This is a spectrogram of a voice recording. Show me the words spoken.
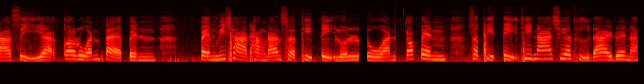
ราศีอะก็ล้วนแต่เป็นเป็นวิชาทางด้านสถิติล้วนๆก็เป็นสถิติที่น่าเชื่อถือได้ด้วยนะ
